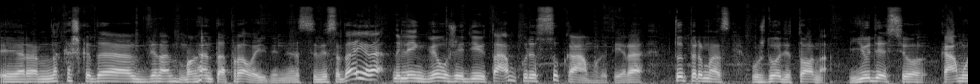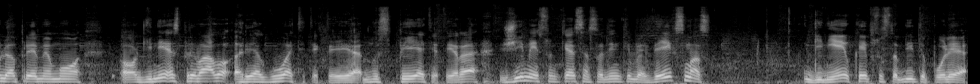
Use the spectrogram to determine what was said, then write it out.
Ir na, kažkada vieną momentą pralaimi, nes visada yra lengviau žaidėjų tam, kuris su kamuliu. Tai yra, tu pirmas užduodi toną judesiu, kamulio prieimimu, o gynėjas privalo reaguoti, tik tai nuspėti. Tai yra žymiai sunkesnis, vadinkime, veiksmas, gynėjų, kaip sustabdyti polėją.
